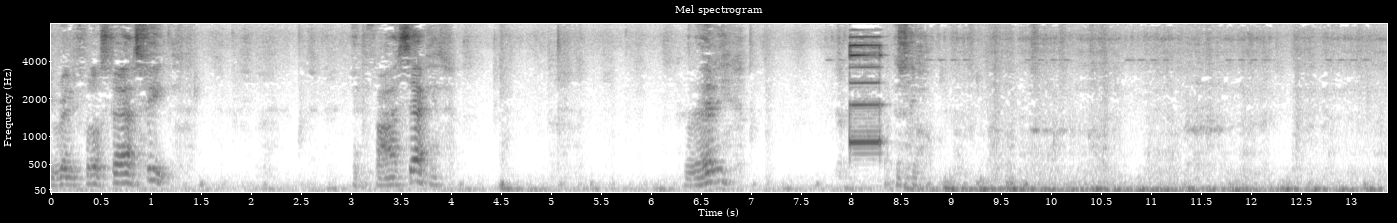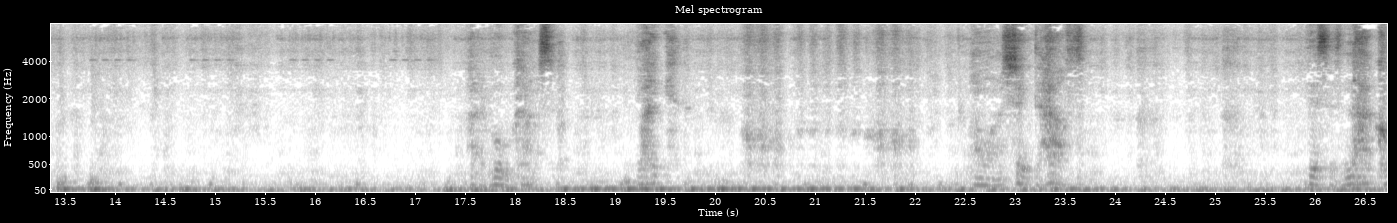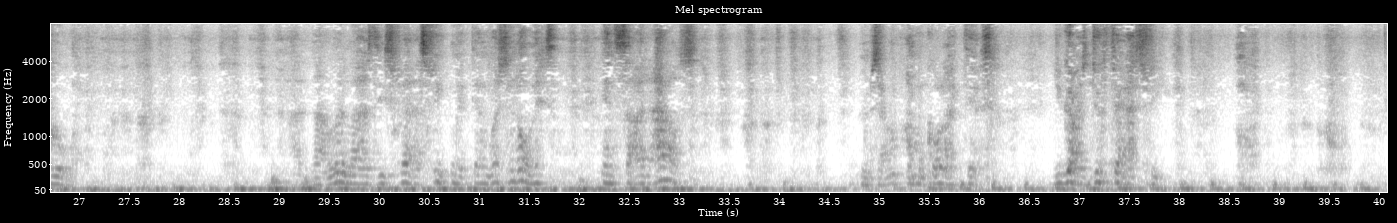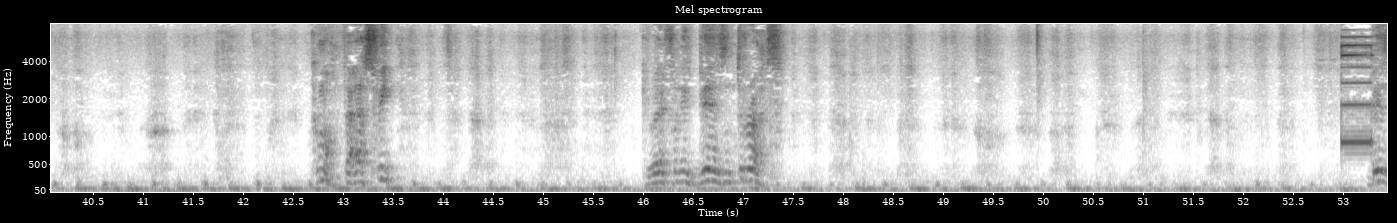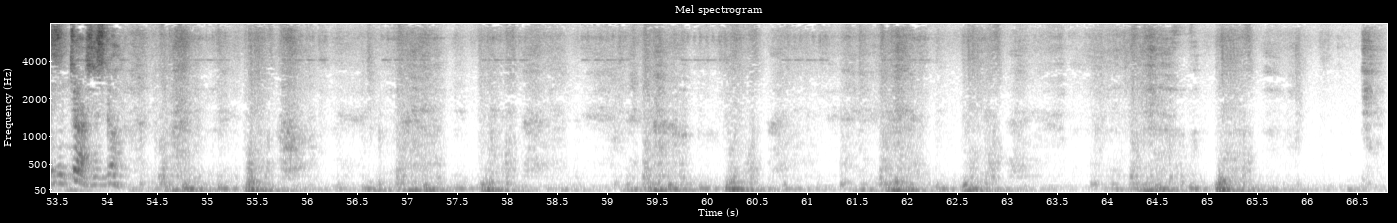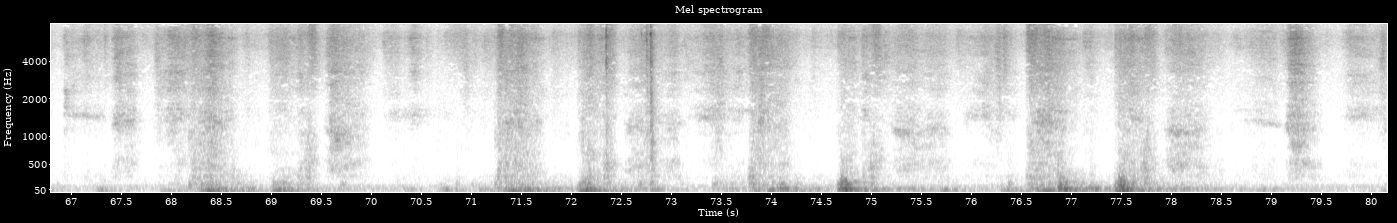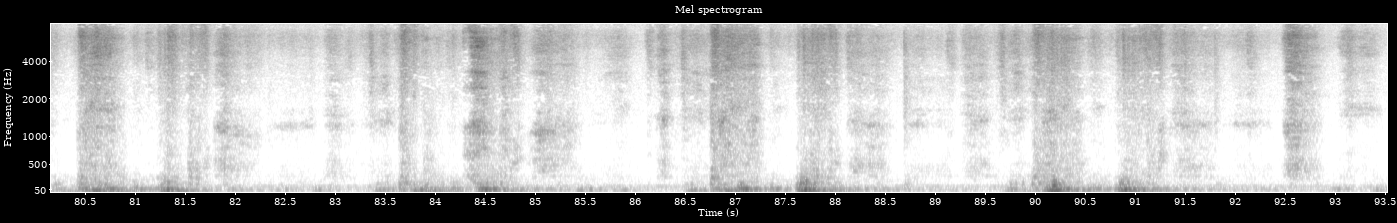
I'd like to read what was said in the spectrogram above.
Get ready for those fast feet. In five seconds. Ready? Let's go. I move kind of light. I want to shake the house. This is not cool. I realize these fast feet make that much noise inside the house. I'm, saying, I'm gonna go like this. You guys do fast feet. Come on, fast feet. Get ready for these bends and thrusts. Bends and thrusts, let's go.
